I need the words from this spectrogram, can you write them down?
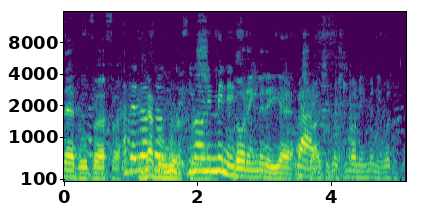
Nebelwerfer. Are there those Nebelwerfer. Moaning Minnie. Moaning Minnie, yeah, that's Right. right. It was Moaning Minnie, wasn't it?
